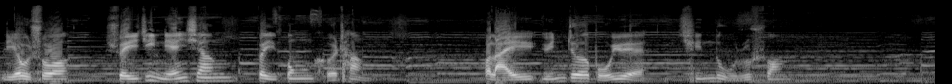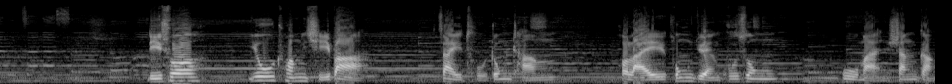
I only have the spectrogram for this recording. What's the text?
你又说。水尽莲香，被风合唱。后来云遮薄月，清露如霜。你说幽窗奇罢，在土中长。后来风卷孤松，雾满山岗。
